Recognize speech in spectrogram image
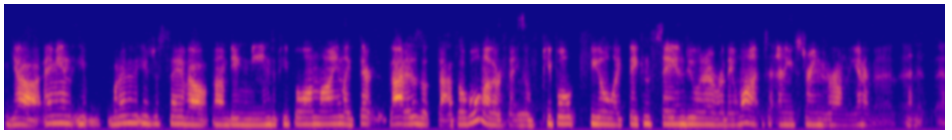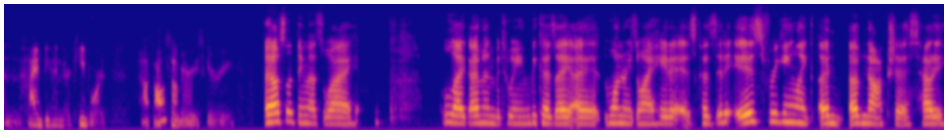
Yeah i mean you, what did you just say about um, being mean to people online? Like there that is a, that's a whole other thing of people feel like they can say and do whatever they want to any stranger on the internet and and hide behind their keyboard that's also very scary I also think that's why like I'm in between because I, I one reason why I hate it is because it is freaking like an obnoxious how to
